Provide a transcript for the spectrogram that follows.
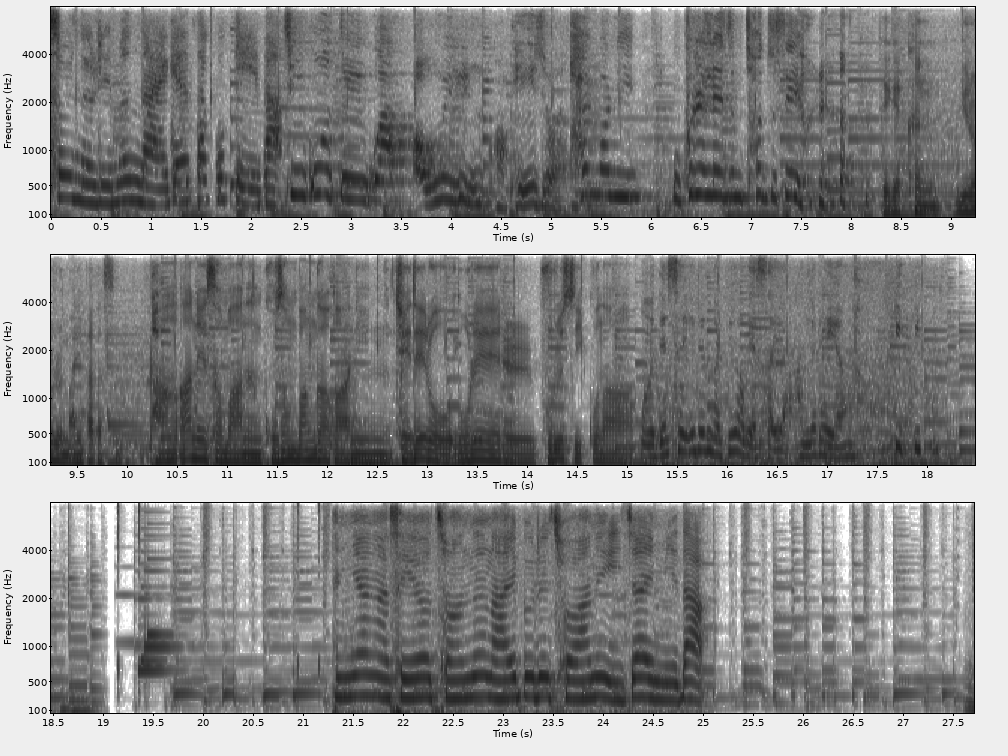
예술 누리는 나에게 떡볶이이다. 친구들과 어울리는 거 되게 좋아요. 할머니 우쿨렐레 좀 쳐주세요. 되게 큰 위로를 많이 받았습니다. 방 안에서만 하는 고성방가가 아닌 제대로 노래를 부를 수 있구나. 어디서 이런 걸 배우겠어요? 안 그래요? 안녕하세요. 저는 아이브를 좋아하는 이자입니다.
